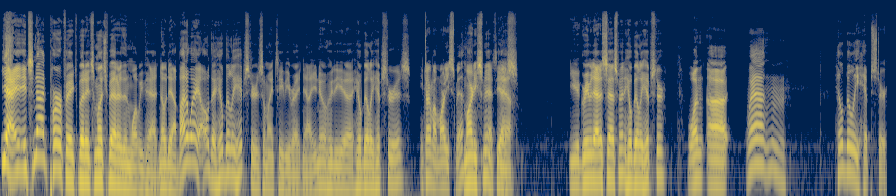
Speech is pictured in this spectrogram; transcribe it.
Yeah, it's not perfect, but it's much better than what we've had, no doubt. By the way, oh, the hillbilly hipster is on my TV right now. You know who the uh, hillbilly hipster is? You talking about Marty Smith? Marty Smith. Yes. You agree with that assessment, hillbilly hipster? One, uh, well, hmm, hillbilly hipster.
